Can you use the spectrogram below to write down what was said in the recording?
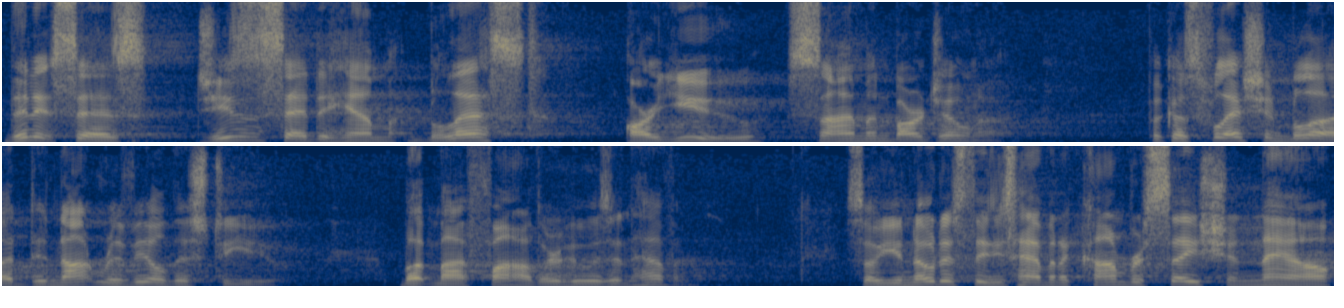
Then it says, Jesus said to him, Blessed are you, Simon Barjona, because flesh and blood did not reveal this to you, but my Father who is in heaven. So you notice that he's having a conversation now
